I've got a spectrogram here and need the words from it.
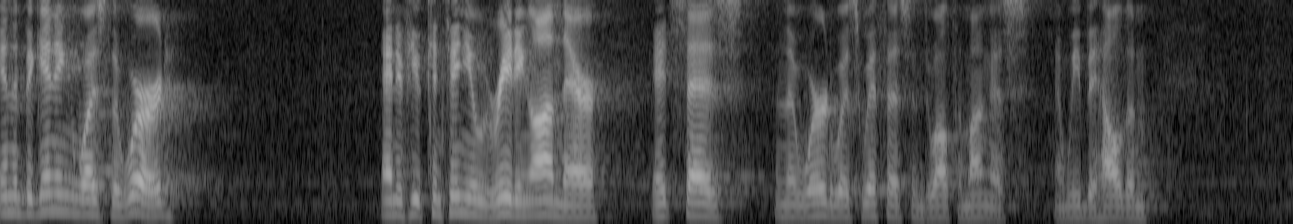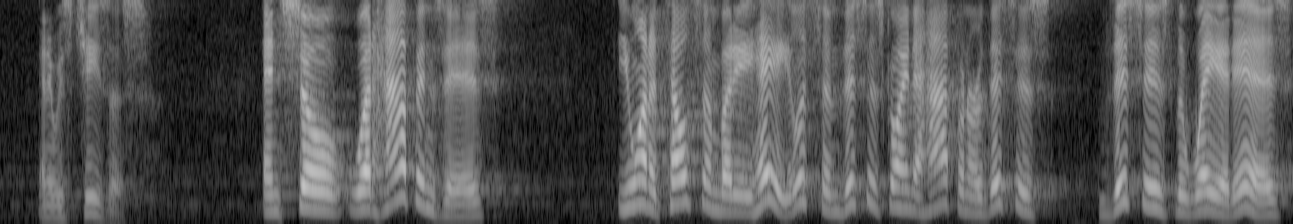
"In the beginning was the word." And if you continue reading on there, it says, "And the word was with us and dwelt among us, and we beheld him." And it was Jesus. And so what happens is you want to tell somebody, "Hey, listen, this is going to happen or this is this is the way it is."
